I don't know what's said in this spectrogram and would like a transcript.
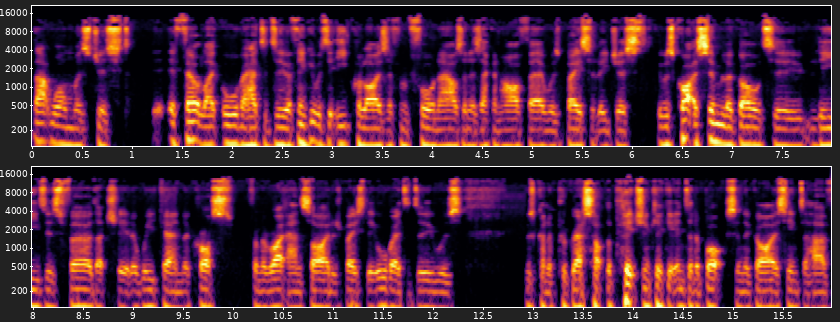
that one was just it felt like all they had to do, I think it was the equaliser from Fornals in the second half there, was basically just, it was quite a similar goal to Leeds' third actually at the weekend across from the right hand side, which basically all they had to do was was kind of progress up the pitch and kick it into the box, and the guy seemed to have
